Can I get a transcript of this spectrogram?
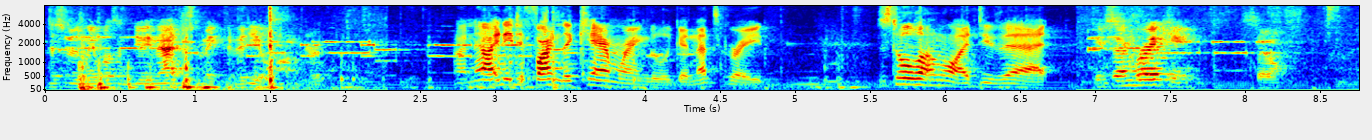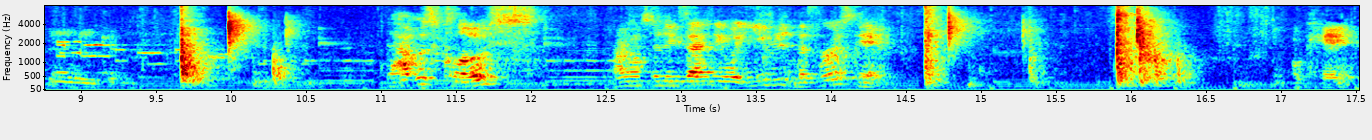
This really wasn't doing that just to make the video longer. Uh, now I need to find the camera angle again. That's great. Just hold on while I do that. Guess I'm breaking. So Then you can. that was close. I almost did exactly what you did the first game. Okay.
